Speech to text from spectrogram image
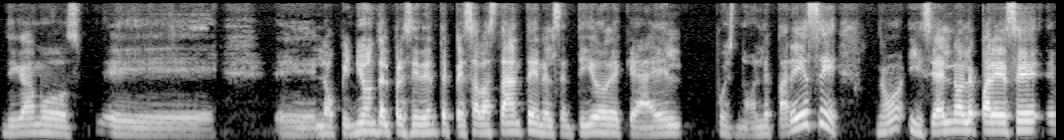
digamos, eh, la opinión del presidente pesa bastante en el sentido de que a él, pues no le parece, ¿no? Y si a él no le parece, eh,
